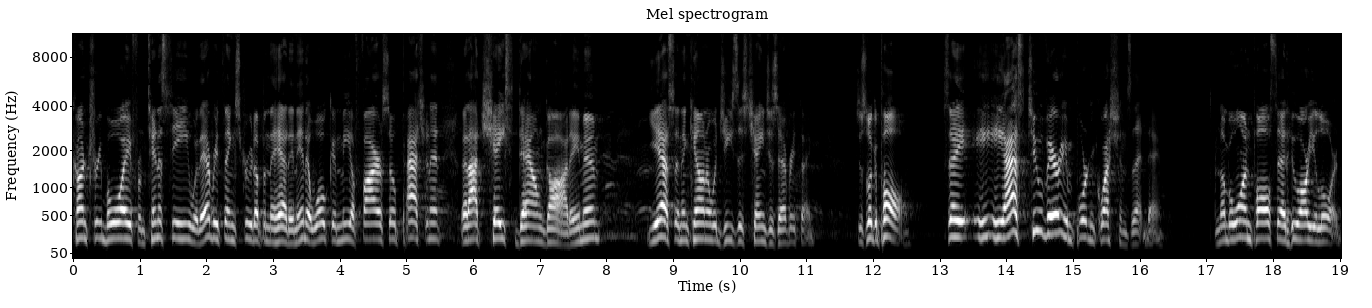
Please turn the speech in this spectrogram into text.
country boy from Tennessee with everything screwed up in the head. And it awoke in me a fire so passionate that I chased down God. Amen? Yes, an encounter with Jesus changes everything. Just look at Paul. Say, he, he asked two very important questions that day. Number one, Paul said, Who are you, Lord?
